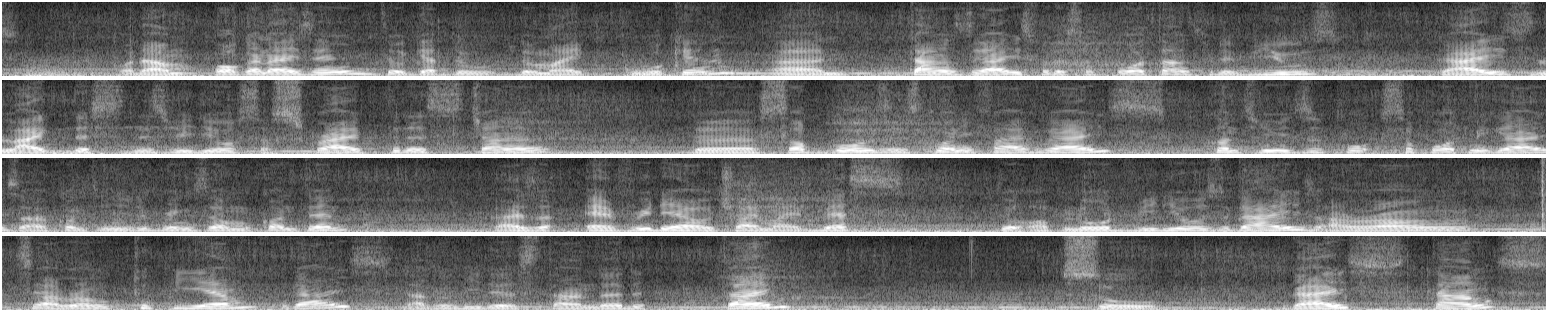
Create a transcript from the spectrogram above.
But I'm organizing to get the, the mic working and thanks guys for the support, thanks for the views. Guys, like this, this video, subscribe to this channel. The sub goals is 25 guys. Continue to support, support me guys. I'll continue to bring some content. Guys, every day I'll try my best to upload videos guys around say around 2 p.m guys. That will be the standard time. So guys thanks.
